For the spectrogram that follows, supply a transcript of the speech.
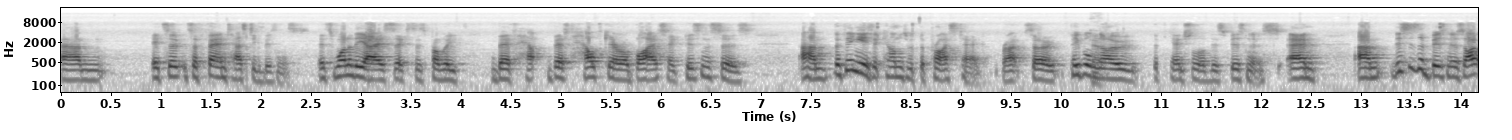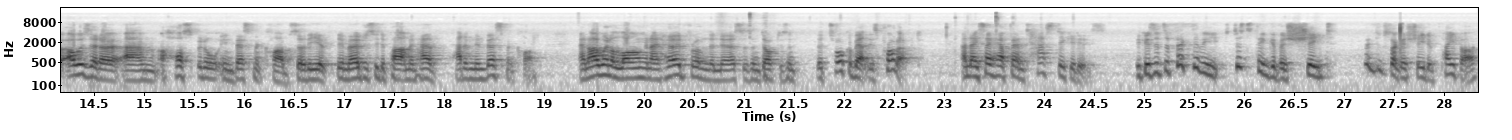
um, it's a it's a fantastic business. It's one of the ASX's probably best best healthcare or biotech businesses. Um, the thing is, it comes with the price tag, right? So people yeah. know the potential of this business, and um, this is a business. I, I was at a, um, a, hospital investment club, so the, the emergency department had had an investment club, and I went along and I heard from the nurses and doctors and that talk about this product, and they say how fantastic it is because it's effectively just think of a sheet. It looks like a sheet of paper,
